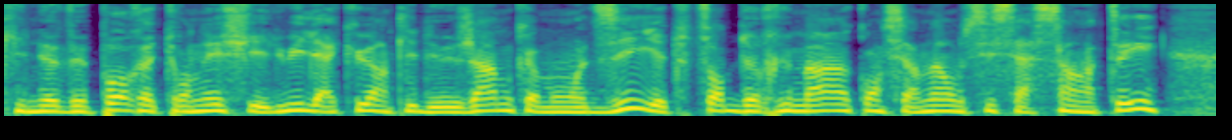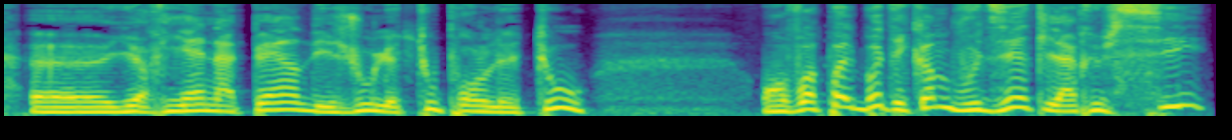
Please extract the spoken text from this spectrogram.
qui ne veut pas retourner chez lui la queue entre les deux jambes, comme on dit. Il y a toutes sortes de rumeurs concernant aussi sa santé. Euh, il y a rien à perdre. Il joue le tout pour le tout. On voit pas le bout. Et comme vous dites, la Russie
